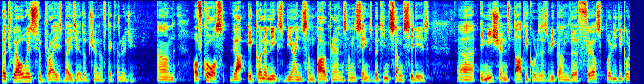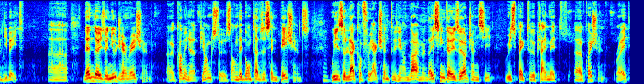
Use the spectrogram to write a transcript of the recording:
but we're always surprised by the adoption of technology. And of course, there are economics behind some power plants and things, but in some cities, uh, emissions, particles has become the first political debate. Uh, then there is a new generation uh, coming up, youngsters, and they don't have the same patience mm. with the lack of reaction to the environment. I think there is urgency respect to the climate uh, question, right?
